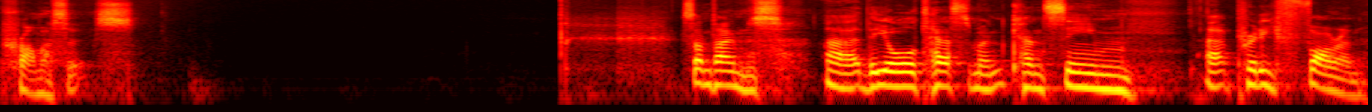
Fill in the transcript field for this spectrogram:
promises. Sometimes uh, the Old Testament can seem uh, pretty foreign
